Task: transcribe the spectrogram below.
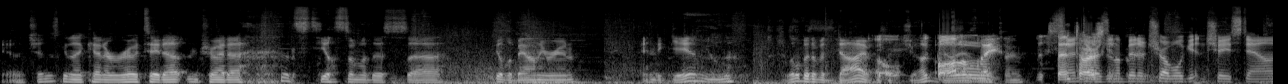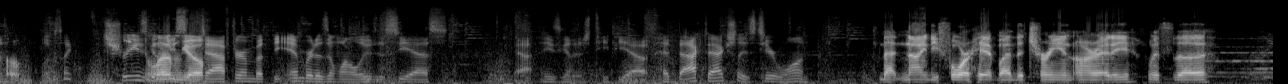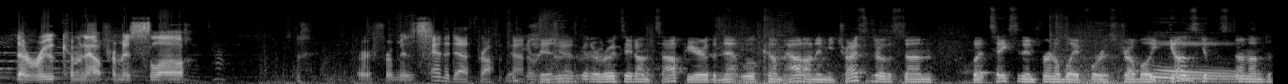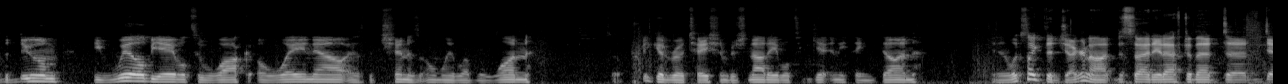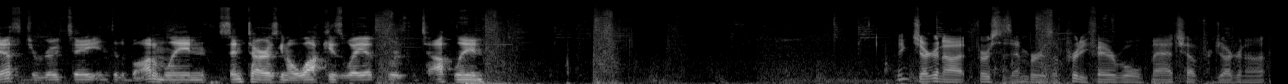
Yeah, Chen's gonna kind of rotate up and try to steal some of this, uh, steal the bounty rune. And again, a little bit of a dive with Oh. the jug. Oh, dive wait. The Centaur's Centaur's in a bit of trouble getting chased down. Oh. Looks like the tree's going to him be go. after him, but the Ember doesn't want to lose his CS. Yeah, he's going to just TP out. Head back to actually his tier 1. that 94 hit by the Treant already with the the root coming out from his slow or from his And the Death Prophet found a Chen's regen. gonna rotate on top here. The net will come out on him. He tries to throw the stun, but takes an Infernal Blade for his trouble. He does get the stun Oh. onto the Doom. He will be able to walk away now as the Chen is only level one. So pretty good rotation, but just not able to get anything done. And it looks like the Juggernaut decided after that uh, death to rotate into the bottom lane. Centaur is going to walk his way up towards the top lane. I think Juggernaut versus Ember is a pretty favorable matchup for Juggernaut.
